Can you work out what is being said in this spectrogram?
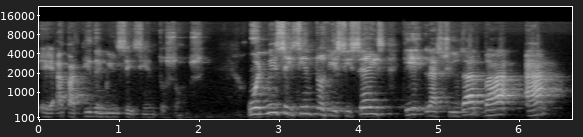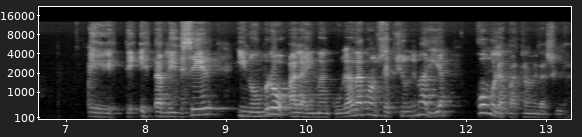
eh, a partir de 1611. O en 1616 que la ciudad va a este, establecer y nombró a la Inmaculada Concepción de María como la patrona de la ciudad.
